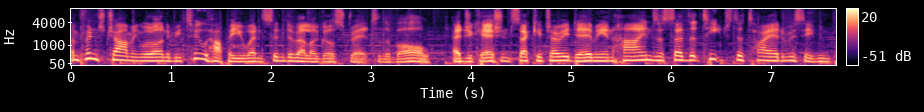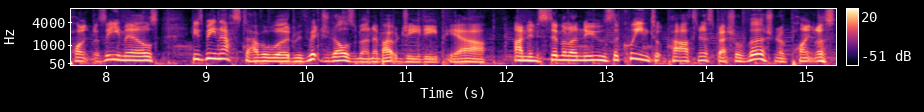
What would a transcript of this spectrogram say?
and Prince Charming will only be too happy when Cinderella goes straight to the ball. Education Secretary Damian Hinds has said that teachers are tired of receiving pointless emails. He's been asked to have a word with Richard Osman about GDPR. And in similar news, the Queen took part in a special version of Pointless,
